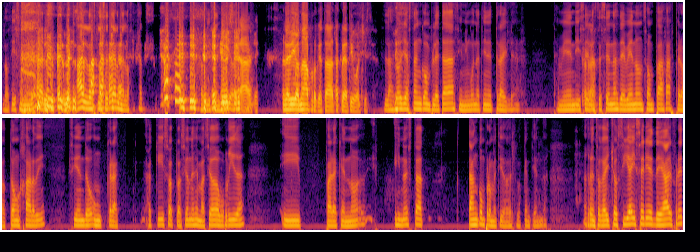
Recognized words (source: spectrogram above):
¿Los dice Miguel? ah, los, los Eternos, los Eternos. Los. Miserable. No le digo nada porque está, está creativo el chiste. Las dos ya están completadas y ninguna tiene tráiler. También dice, ¿Verdad? las escenas de Venom son pajas, pero Tom Hardy siendo un crack. Aquí su actuación es demasiado aburrida y para que no y no está tan comprometido, es lo que entiendo. Renzo que ha dicho, si hay series de Alfred,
